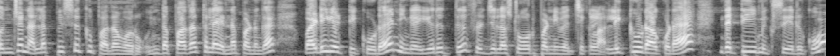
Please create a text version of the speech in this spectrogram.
கொஞ்சம் நல்ல பிசுக்கு பதம் வரும். இந்த பதத்தில் என்ன பண்ணுங்கள் வடிகட்டி கூட நீங்கள் இருத்து ஃப்ரிட்ஜில் ஸ்டோர் பண்ணி வச்சுக்கலாம். லிக்விடாக கூட இந்த டீ மிக்ஸ் இருக்கும்.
